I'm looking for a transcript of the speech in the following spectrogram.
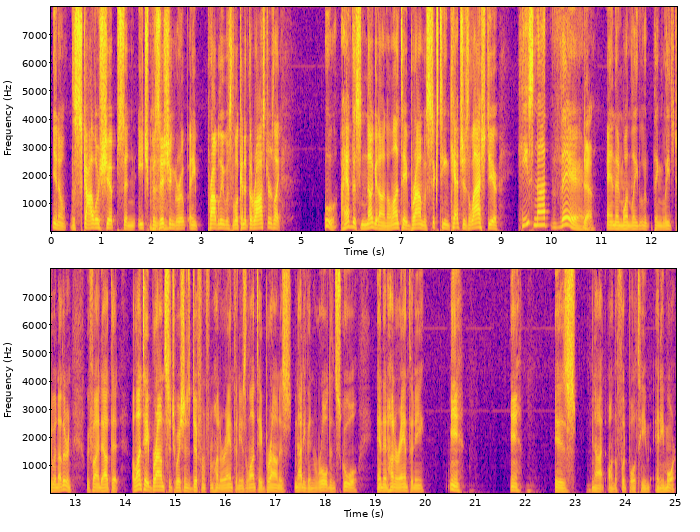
you know, the scholarships and each Mm-hmm. position group, and he probably was looking at the rosters like, "Ooh, I have this nugget on Alante Brown with 16 catches last year. He's not there." Yeah. And then one le- thing leads to another, and we find out that Alante Brown's situation is different from Hunter Anthony. As Alante Brown is not even enrolled in school, and then Hunter Anthony, eh, eh, is not on the football team anymore.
